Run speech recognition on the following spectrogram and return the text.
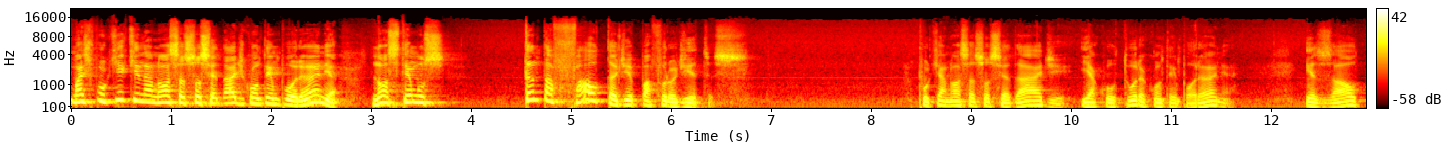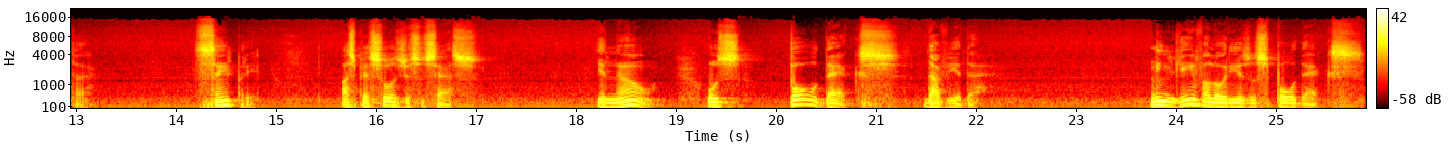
Mas por que que na nossa sociedade contemporânea nós temos tanta falta de Epafroditos? Porque a nossa sociedade e a cultura contemporânea exalta sempre as pessoas de sucesso e não os poldex da vida. Ninguém valoriza os poldex.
